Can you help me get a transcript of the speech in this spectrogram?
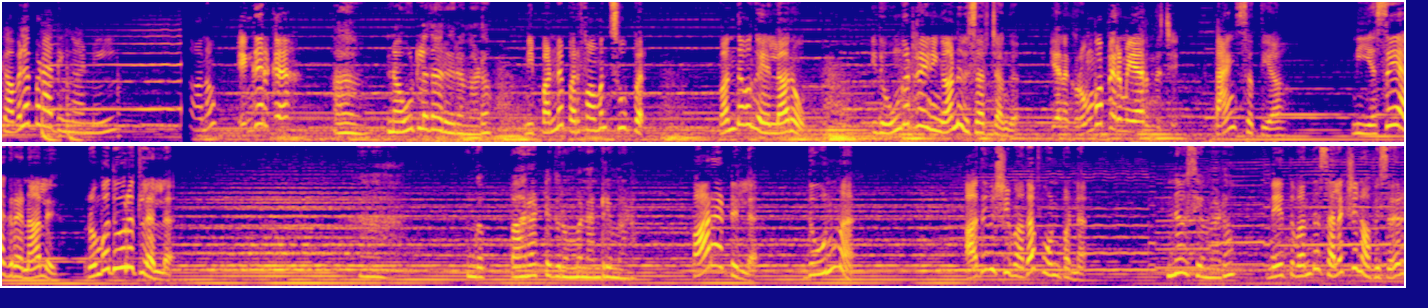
கவலைப்படாதீங்க அண்ணி. காணோம். எங்க இருக்க? ஆ, நான் வீட்ல தான் இருக்கிறேன் மேடம். நீ பண்ண பெர்ஃபார்மன்ஸ் சூப்பர் வந்தவங்க எல்லாரும் இது உங்க ட்ரைனிங்கான்னு விசாரிச்சாங்க. எனக்கு ரொம்ப பெருமையா இருந்துச்சு. தேங்க்ஸ் சத்யா. நீ எஸ்ஐ ஆகுற நாள் ரொம்ப தூரத்துல இல்ல. உங்க பாராட்டுக்கு ரொம்ப நன்றி மேடம். பாராட்டு இல்ல. இது உண்மை. அது விஷயமா தான் போன் பண்ண. என்ன விஷயம் மேடம் நேத்து வந்த செலக்ஷன் ஆபீசர்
